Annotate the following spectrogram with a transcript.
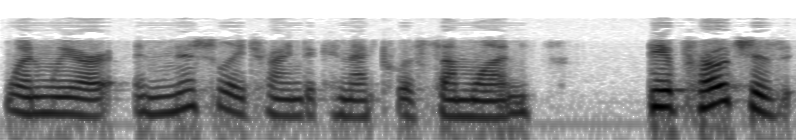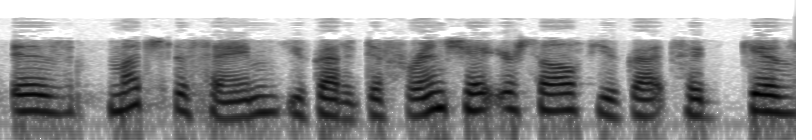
when we are initially trying to connect with someone, the approach is, is much the same. You've got to differentiate yourself. You've got to give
